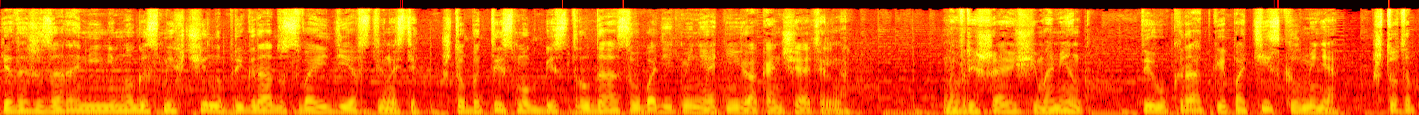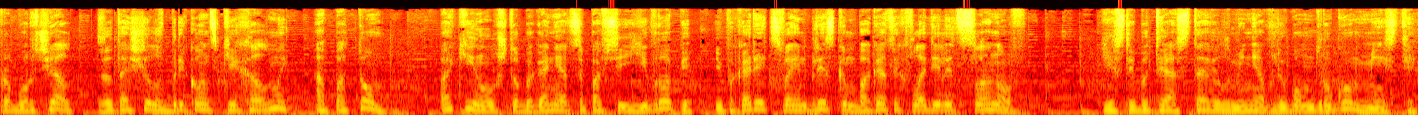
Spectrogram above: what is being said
я даже заранее немного смягчила преграду своей девственности, чтобы ты смог без труда освободить меня от нее окончательно. Но в решающий момент ты украдкой потискал меня, что-то пробурчал, затащил в Бриконские холмы, а потом покинул, чтобы гоняться по всей Европе и покорять своим блеском богатых владелец слонов. Если бы ты оставил меня в любом другом месте,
